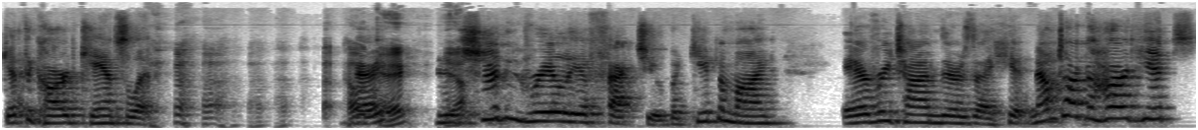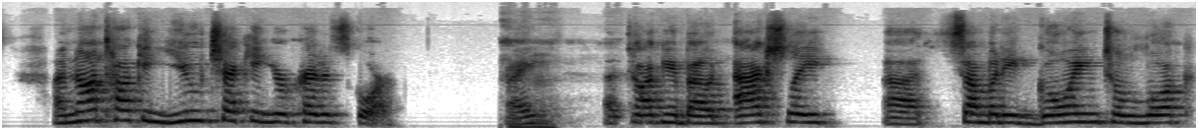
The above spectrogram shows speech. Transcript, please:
get the card, cancel it. okay. And Yeah. it shouldn't really affect you. But keep in mind, every time there's a hit, now I'm talking hard hits. I'm not talking you checking your credit score, right? Mhm. I'm talking about actually uh, somebody going to look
